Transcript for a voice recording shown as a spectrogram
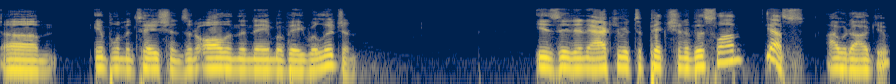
um, implementations, and all in the name of a religion. Is it an accurate depiction of Islam? Yes, I would argue.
